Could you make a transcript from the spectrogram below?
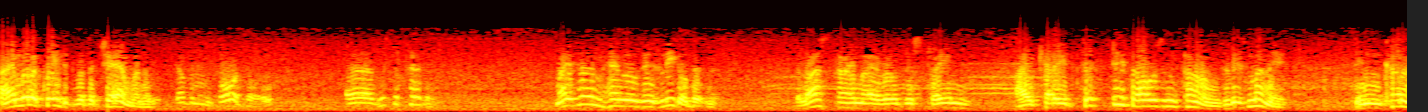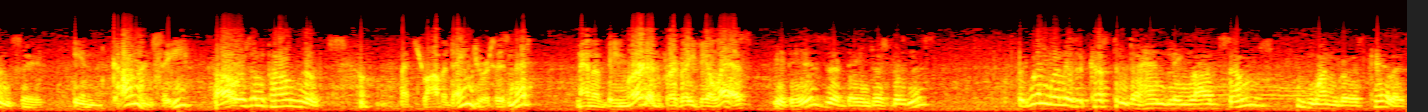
I'm well acquainted with the chairman of the governing board, though. Uh, Mr. Trevor. My firm handles his legal business. The last time I rode this train, I carried 50,000 pounds of his money in currency. In currency? Thousand pound notes. Oh, that's rather dangerous, isn't it? Men have been murdered for a great deal less. It is a dangerous business. But when one is accustomed to handling large sums, one grows careless.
